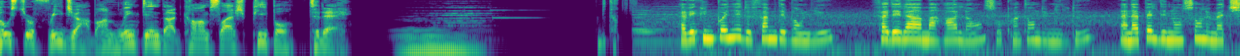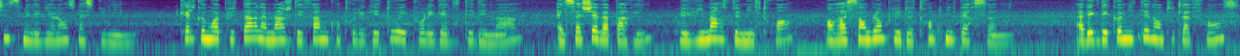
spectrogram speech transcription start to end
Post your free job on linkedin.com/people today. Avec une poignée de femmes des banlieues, Fadela Amara lance au printemps 2002 un appel dénonçant le machisme et les violences masculines. Quelques mois plus tard, la marche des femmes contre le ghetto et pour l'égalité des mares, elle s'achève à Paris le 8 mars 2003 en rassemblant plus de 30 000 personnes. Avec des comités dans toute la France,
